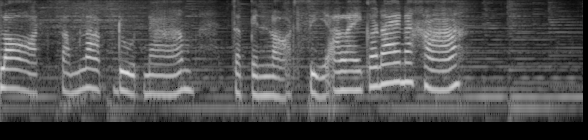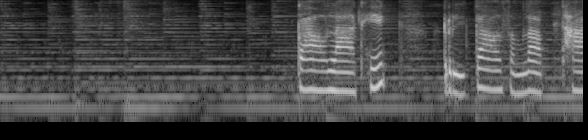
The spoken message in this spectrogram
หลอดสำหรับดูดน้ำจะเป็นหลอดสีอะไรก็ได้นะคะ กาวลาเท็กหรือกาวสำหรับทา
